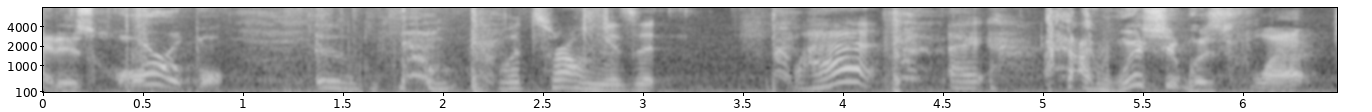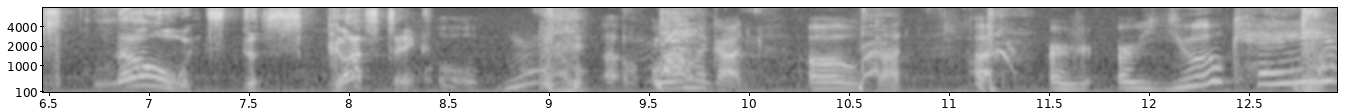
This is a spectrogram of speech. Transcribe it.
that is horrible. Uh, What's wrong? Is it flat? I. I wish it was flat. No, it's disgusting. Oh, oh my god. Oh god. Uh, are are you okay?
